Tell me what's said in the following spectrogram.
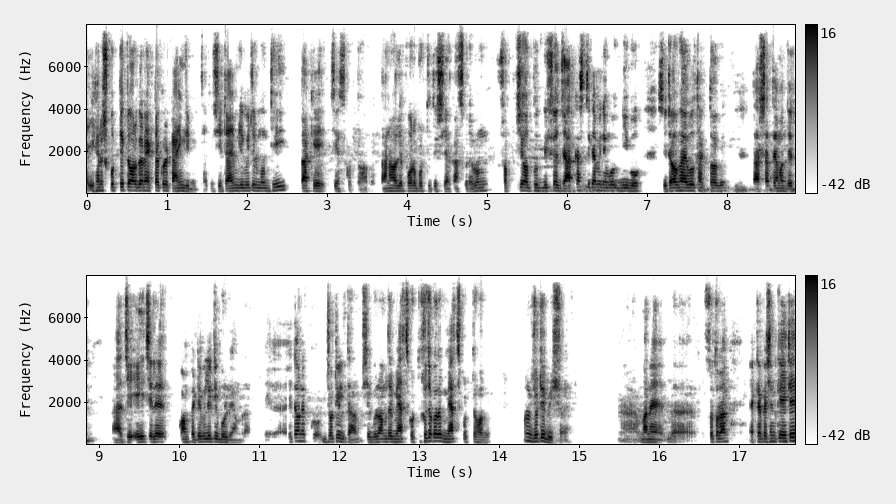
এখানে প্রত্যেকটা অর্গানে একটা করে টাইম লিমিট থাকে। সেই টাইম লিমিটের মধ্যেই তাকে চেঞ্জ করতে হবে। তা না হলে পরবর্তীতে সে কাজ করে এবং সবচেয়ে অদ্ভুত বিষয় যার কাছ থেকে আমি নেব- নিব সেটাও ভাইবল থাকতে হবে। তার সাথে আমাদের যে এই ছেলে কম্প্যাটিবিলিটি বলি আমরা এটা অনেক জটিল টার্ম সেগুলো আমাদের ম্যাচ করতে সোজা করে ম্যাচ করতে হবে। অনেক জটিল বিষয়। মানে সুতরাং একটা পেশেন্টকে এটাই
